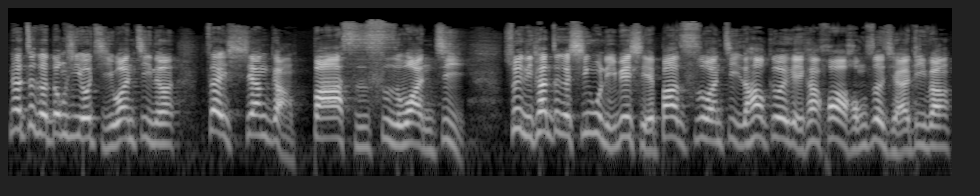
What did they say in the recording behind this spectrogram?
那这个东西有几万剂呢？在香港八十四万剂，所以你看这个新闻里面写八十四万剂，然后各位可以看画红色起来的地方。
